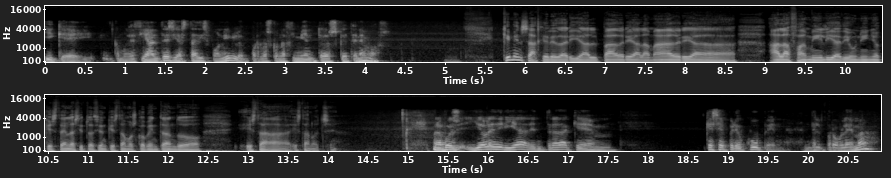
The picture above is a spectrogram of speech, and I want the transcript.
y que, como decía antes, ya está disponible por los conocimientos que tenemos. ¿Qué mensaje le daría al padre, a la madre, a, la familia de un niño que está en la situación que estamos comentando esta, esta noche? Bueno, pues yo le diría de entrada que, que se preocupen del problema,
